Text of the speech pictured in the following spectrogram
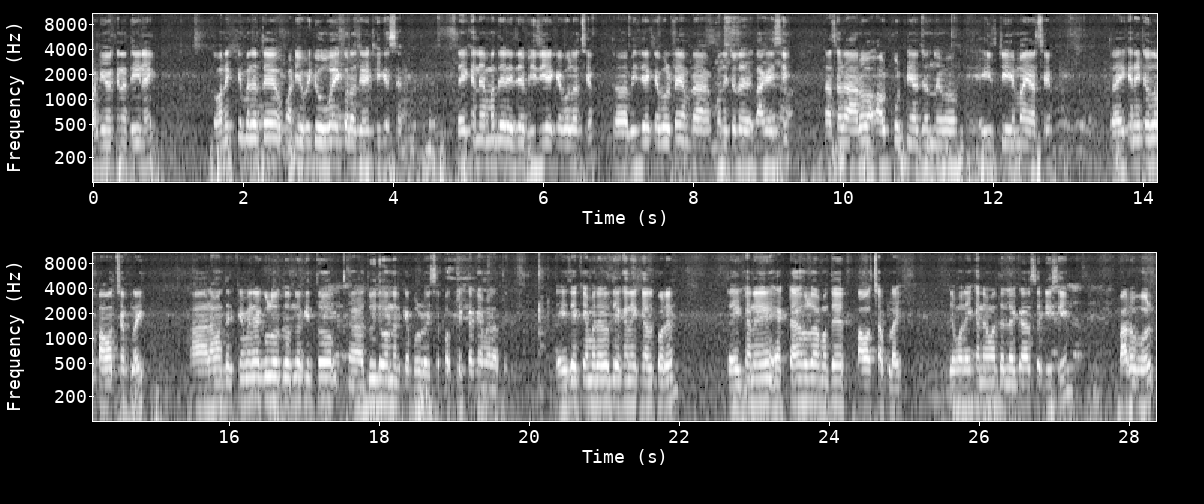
অডিও এখানে দিই নাই। তো অনেক ক্যামেরাতে অডিও ভিডিও উভয় করা যায়, ঠিক আছে? তো এখানে আমাদের এই যে ভিজিএ কেবল আছে, তো ভিজিএ কেবলটাই আমরা মনিটরে লাগাইছি। তাছাড়া আরও আউটপুট নেওয়ার জন্য এবং এইচডিএমআই আছে। তো এখানে এটা হলো পাওয়ার সাপ্লাই আর আমাদের ক্যামেরাগুলোর জন্য কিন্তু দুই ধরনের কেবল রয়েছে প্রত্যেকটা ক্যামেরাতে। তো এই যে ক্যামেরা যদি এখানে খেয়াল করেন, তো এখানে একটা হলো আমাদের পাওয়ার সাপ্লাই যেমন এখানে আমাদের লেখা আছে ডিসি বারো ভোল্ট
